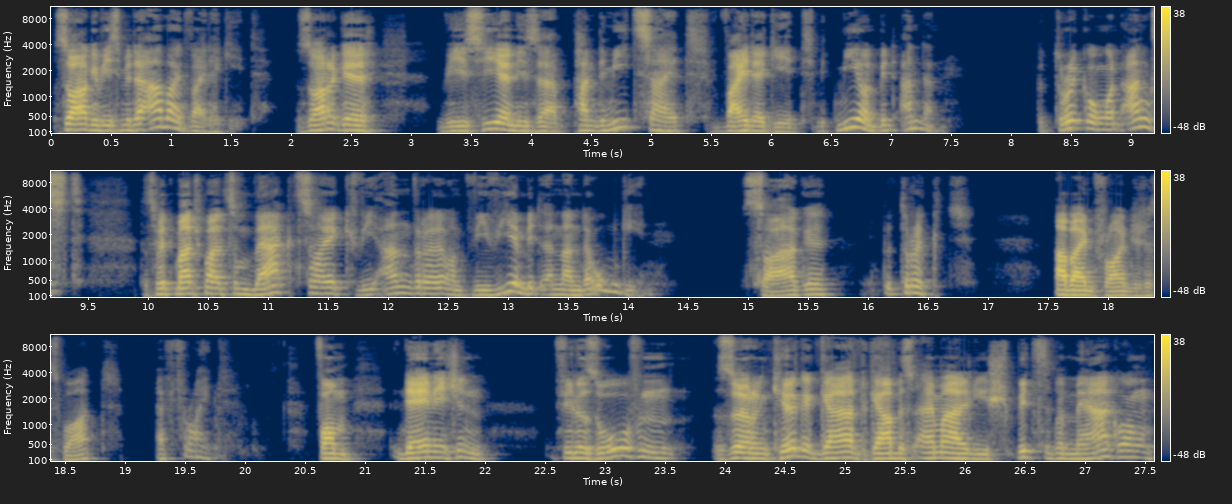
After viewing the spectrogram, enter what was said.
Sorge, wie es mit der Arbeit weitergeht, Sorge, wie es hier in dieser Pandemiezeit weitergeht, mit mir und mit anderen. Bedrückung und Angst, das wird manchmal zum Werkzeug, wie andere und wie wir miteinander umgehen. Sorge bedrückt, aber ein freundliches Wort erfreut. Vom dänischen Philosophen Sören Kierkegaard gab es einmal die spitze Bemerkung,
